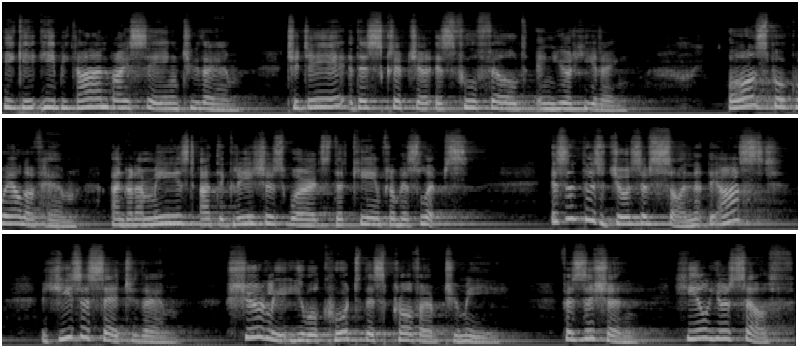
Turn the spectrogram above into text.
He, he began by saying to them, Today this scripture is fulfilled in your hearing. All spoke well of him and were amazed at the gracious words that came from his lips. Isn't this Joseph's son? They asked. Jesus said to them, Surely you will quote this proverb to me Physician, heal yourself,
